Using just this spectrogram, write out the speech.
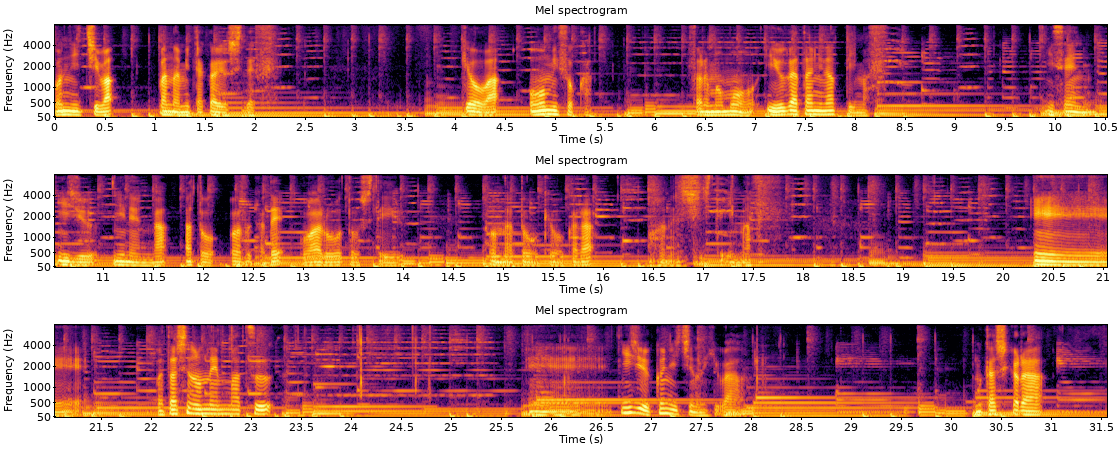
こんにちは、バナミ高義です。今日は大晦日。それももう夕方になっています。2022年があとわずかで終わろうとしている。そんな東京からお話ししています。えー、私の年末、えー、29日の日は昔から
